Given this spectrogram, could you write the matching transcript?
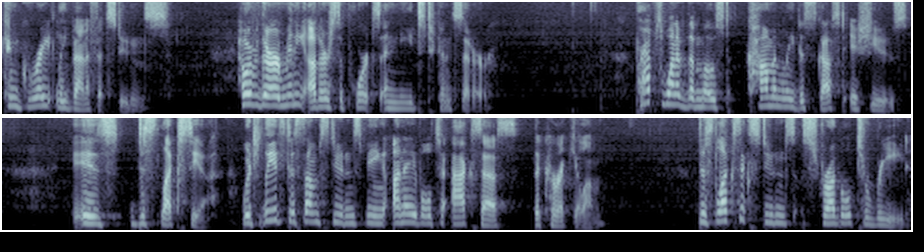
can greatly benefit students. However, there are many other supports and needs to consider. Perhaps one of the most commonly discussed issues is dyslexia, which leads to some students being unable to access the curriculum. Dyslexic students struggle to read,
